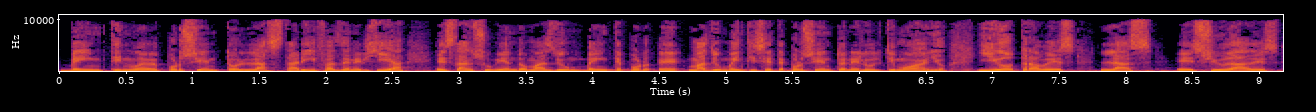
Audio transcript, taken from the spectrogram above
27,29%. Las tarifas de energía están subiendo más de un 20 por, eh, más de un 27% en el último año. Y otra vez las eh, ciudades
